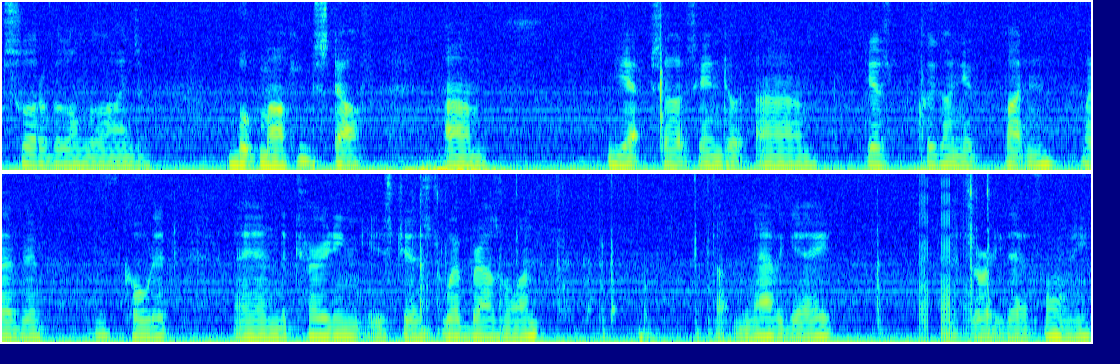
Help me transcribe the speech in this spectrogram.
sort of along the lines of bookmarking stuff. Um, yep, so let's get into it. Um, just click on your button, whatever you've called it, and the coding is just web browser one. Dot navigate. It's already there for me.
